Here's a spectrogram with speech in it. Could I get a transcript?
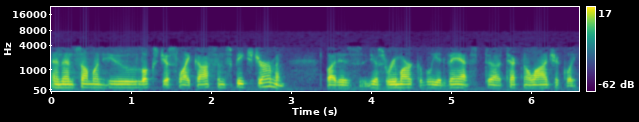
and then someone who looks just like us and speaks German but is just remarkably advanced uh, technologically.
